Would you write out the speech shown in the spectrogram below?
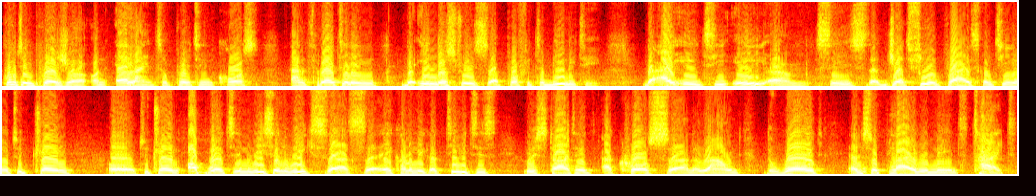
putting pressure on airlines operating costs and threatening the industry's uh, profitability. The IATA um, says that jet fuel price continue to trend or to trend upwards in recent weeks as uh, economic activities restarted across uh, and around the world and supply remained tight.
